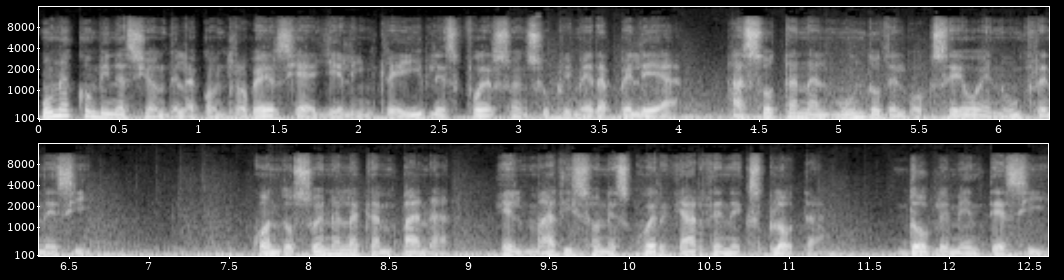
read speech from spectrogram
Una combinación de la controversia y el increíble esfuerzo en su primera pelea azotan al mundo del boxeo en un frenesí. Cuando suena la campana, el Madison Square Garden explota. Doblemente así,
